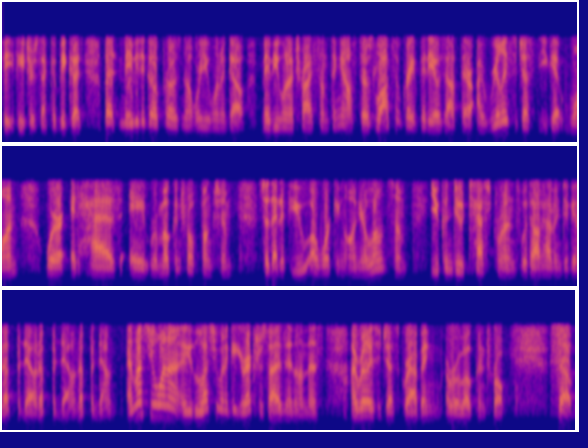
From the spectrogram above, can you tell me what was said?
fe- features that could be good. But maybe the GoPro is not where you want to go. Maybe you want to try something else. There's lots of great videos out there. I really suggest that you get one where it has a remote control function so that if you are working on your lonesome, you can do test runs without having to get up and down, up and down, up and down. Unless you want to, unless you want to get your exercise in on this, I really suggest grabbing a remote control. So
